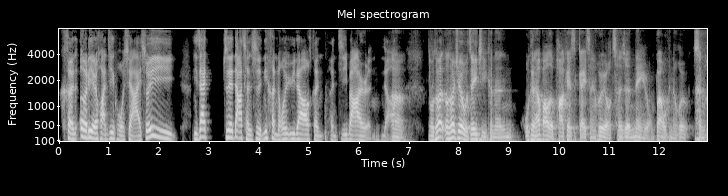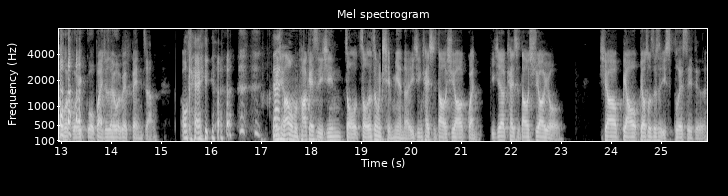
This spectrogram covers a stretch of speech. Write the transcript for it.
很恶劣的环境活下来。所以你在这些大城市，你很容易遇到很很鸡巴的人，你知道吗？嗯，我突然我突然觉得我这一集可能我可能要把我的 podcast 改成会有成人内容，不然我可能会审核会不会过，不然就是会被 ban 这样。OK，没想到我们 podcast 已经走走的这么前面了，已经开始到需要管，已经要开始到需要有。需要标标说这是 explicit 的。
